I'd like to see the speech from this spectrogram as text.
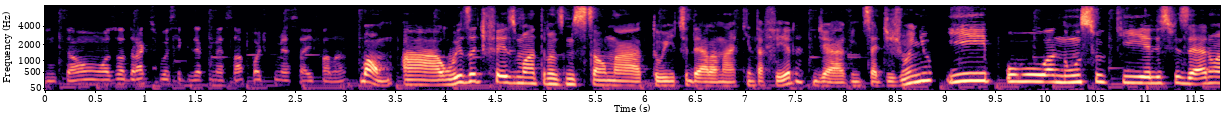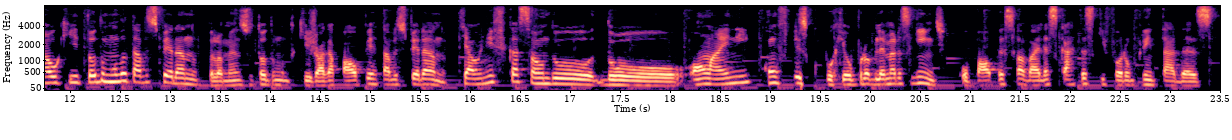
Então, Osodrak, se você quiser começar, pode começar aí falando. Bom, a Wizard fez uma transmissão na Twitch dela na quinta-feira, dia 27 de junho, e o anúncio que eles fizeram é o que todo mundo tava esperando, pelo menos todo mundo que joga Pauper tava esperando, que é a unificação do, do online com físico, porque o problema era o seguinte, o Pauper só vale as cartas que foram printadas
